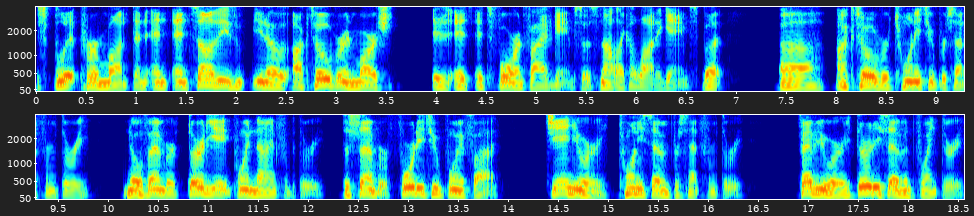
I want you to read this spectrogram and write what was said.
split per month, and and and some of these, you know, October and March is it, it's four and five games, so it's not like a lot of games. But uh October twenty two percent from three, November thirty eight point nine from three, December forty two point five, January twenty seven percent from three. February 37.3.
